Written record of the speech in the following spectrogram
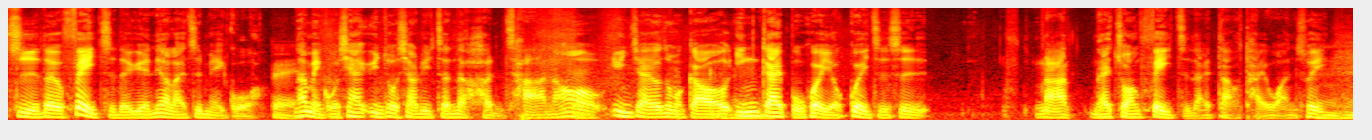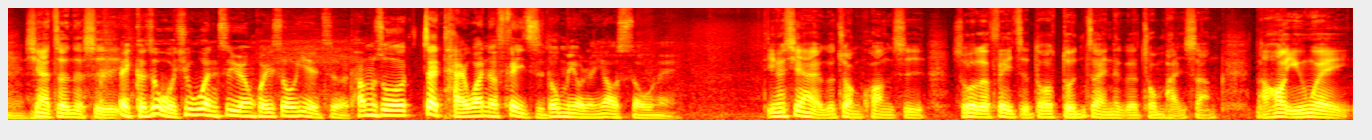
纸的废纸的原料来自美国，对，那美国现在运作效率真的很差，然后运价又这么高，应该不会有柜子是拿来装废纸来到台湾，所以现在真的是，哎，可是我去问资源回收业者，他们说在台湾的废纸都没有人要收呢。因为现在有个状况是，所有的废纸都蹲在那个中盘上，然后因为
